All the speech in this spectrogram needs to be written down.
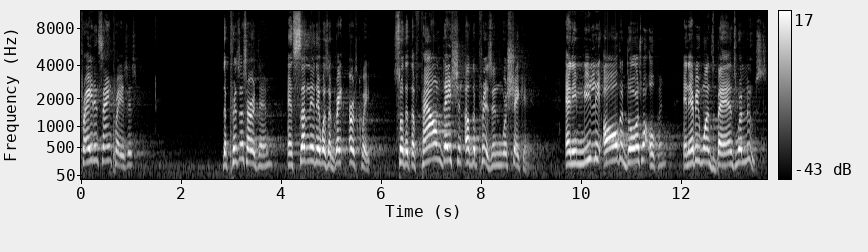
prayed and sang praises, the prisoners heard them, and suddenly there was a great earthquake, so that the foundation of the prison was shaken. And immediately all the doors were open, and everyone's bands were loosed.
